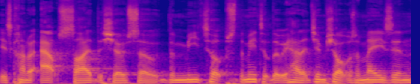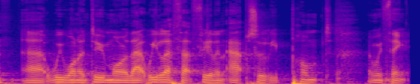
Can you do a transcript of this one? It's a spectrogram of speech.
is kind of outside the show. So the meetups, the meetup that we had at Gymshark was amazing. Uh, we want to do more of that. We left that feeling absolutely pumped, and we think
